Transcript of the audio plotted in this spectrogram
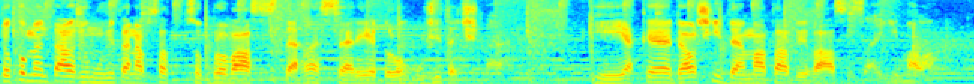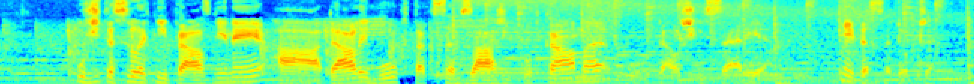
Do komentářů můžete napsat, co pro vás z téhle série bylo užitečné. I jaké další témata by vás zajímala. Užijte si letní prázdniny a dáli Bůh, tak se v září potkáme u další série. Mějte se dobře.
